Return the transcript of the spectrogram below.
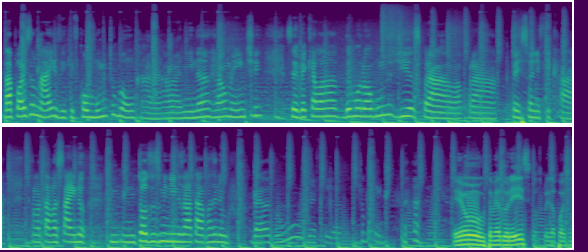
Da Poison Ivy, que ficou muito bom, cara. A menina realmente. Você vê que ela demorou alguns dias pra, pra personificar. Então ela tava saindo. Em, todos os meninos, ela tava fazendo. Daí ela uh, minha filha, muito bem. Eu também adorei esse cosplay da Poison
